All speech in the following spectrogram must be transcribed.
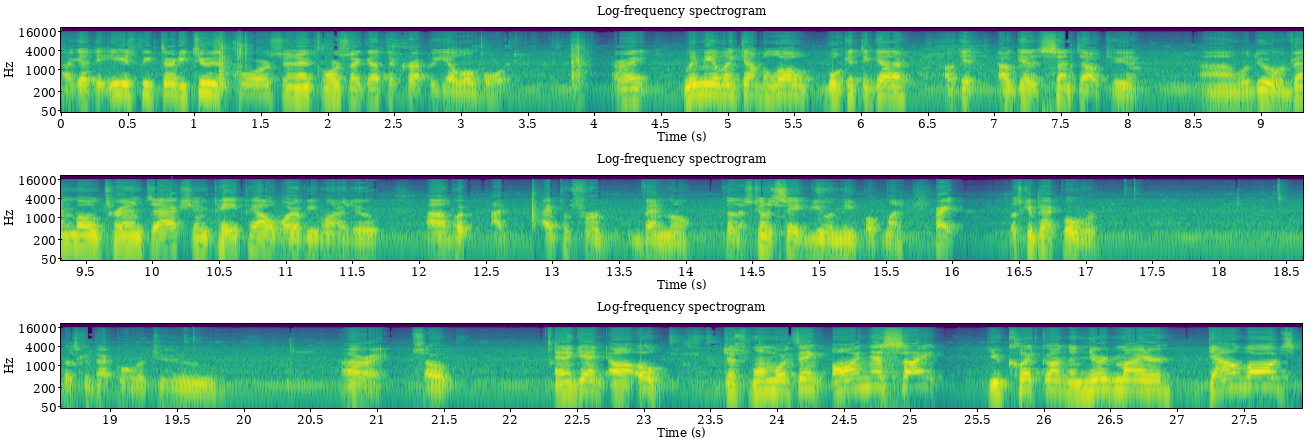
I got the ESP32s, of course, and of course I got the crappy yellow board. All right, leave me a link down below. We'll get together. I'll get I'll get it sent out to you. Uh, we'll do a Venmo transaction, PayPal, whatever you want to do. Uh, but I, I prefer Venmo because it's going to save you and me both money. All right, let's get back over. Let's get back over to... All right, so... And again, uh, oh, just one more thing. On this site, you click on the NerdMiner downloads.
